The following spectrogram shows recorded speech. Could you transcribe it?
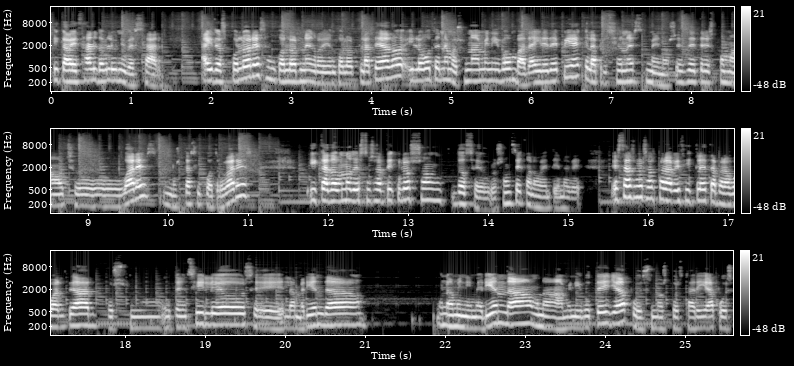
y cabezal doble universal. Hay dos colores, un color negro y un color plateado. Y luego tenemos una mini bomba de aire de pie que la presión es menos, es de 3,8 bares, unos casi 4 bares. Y cada uno de estos artículos son 12 euros, 11,99. Estas bolsas para bicicleta para guardar pues, utensilios, eh, la merienda, una mini merienda, una mini botella, pues nos costaría pues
